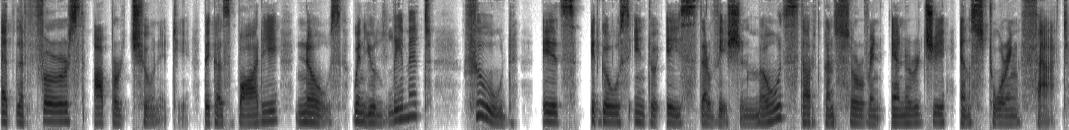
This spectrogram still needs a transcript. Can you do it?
at the first opportunity because body knows when you limit food it's it goes into a starvation mode start conserving energy and storing fat.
